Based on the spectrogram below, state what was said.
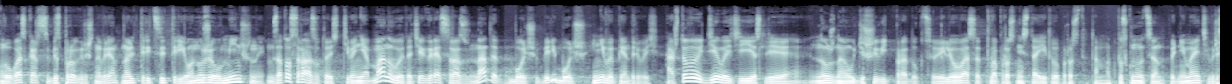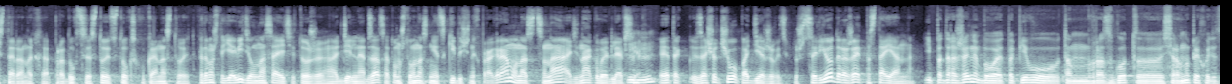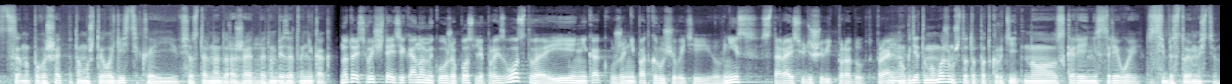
У вас, кажется, беспроигрышный вариант 0,33. Он уже уменьшенный. Зато сразу, то есть тебя не обманывают, а тебе говорят сразу, надо больше, бери больше и не выпендривайся. А что вы делаете, если нужно удешевить продукцию? Или у вас этот вопрос не стоит? Вы просто там отпускную цену поднимаете в ресторанах, а продукция стоит столько, сколько она стоит. Потому что я видел на сайте тоже отдельный абзац о том, что у нас нет скидочных программ, у нас цена одинаковая для всех. Угу. Это за счет чего поддерживается? Потому что сырье дорожает постоянно. И подорожание бывает по пиву там в раз в год э, все равно приходится цену повышать, потому что и логистика, и все остальное дорожает, mm-hmm. поэтому без этого никак. Ну, то есть вы считаете экономику уже после производства и никак уже не подкручиваете ее вниз, стараясь удешевить продукт, правильно? Ну, где-то мы можем что-то подкрутить, но скорее не сырьевой себестоимостью.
